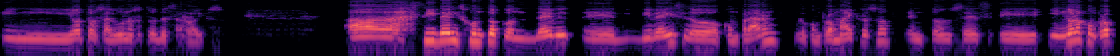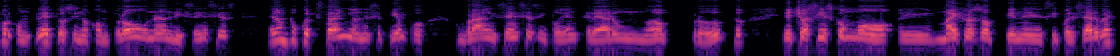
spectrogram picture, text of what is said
ni otros, algunos otros desarrollos. Uh, base junto con David, eh, lo compraron, lo compró Microsoft, entonces, eh, y no lo compró por completo, sino compró unas licencias. Era un poco extraño en ese tiempo, compraban licencias y podían crear un nuevo producto. De hecho, así es como eh, Microsoft tiene SQL Server,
